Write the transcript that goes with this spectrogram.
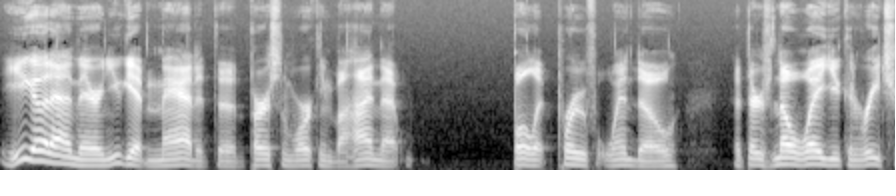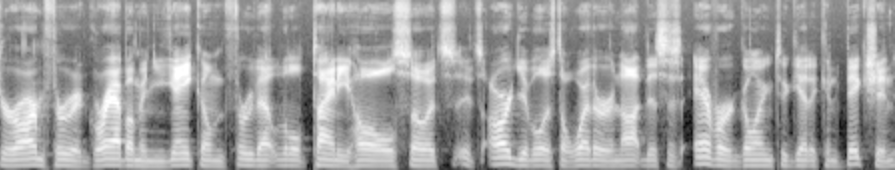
You go down there and you get mad at the person working behind that bulletproof window that there's no way you can reach your arm through and grab them and yank them through that little tiny hole. So it's it's arguable as to whether or not this is ever going to get a conviction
